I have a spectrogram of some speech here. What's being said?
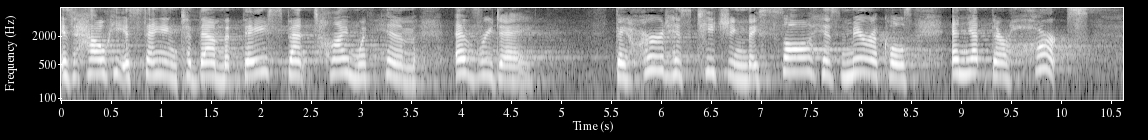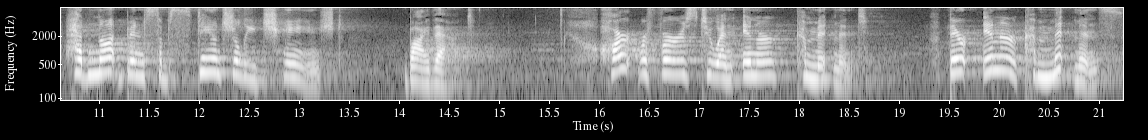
is how he is saying to them that they spent time with him every day. They heard his teaching, they saw his miracles, and yet their hearts had not been substantially changed by that. Heart refers to an inner commitment. Their inner commitments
